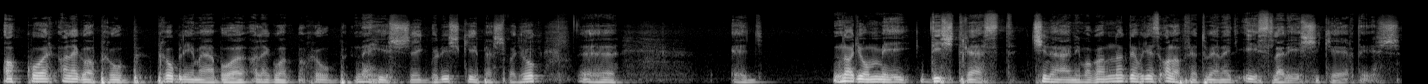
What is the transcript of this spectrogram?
akkor a legapróbb problémából, a legapróbb nehézségből is képes vagyok egy nagyon mély distresszt csinálni magamnak, de hogy ez alapvetően egy észlelési kérdés.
